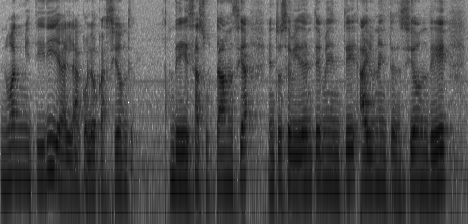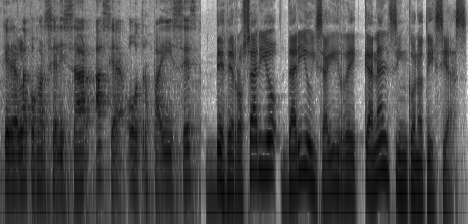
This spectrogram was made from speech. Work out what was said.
no admitiría la colocación de esa sustancia, entonces evidentemente hay una intención de quererla comercializar hacia otros países. Desde Rosario, Darío Izaguirre, Canal 5 Noticias.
